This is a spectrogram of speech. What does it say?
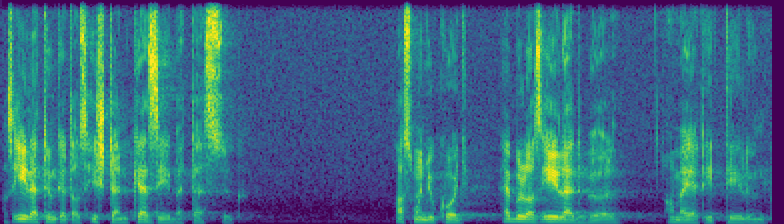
az életünket az Isten kezébe tesszük. Azt mondjuk, hogy ebből az életből, amelyet itt élünk,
